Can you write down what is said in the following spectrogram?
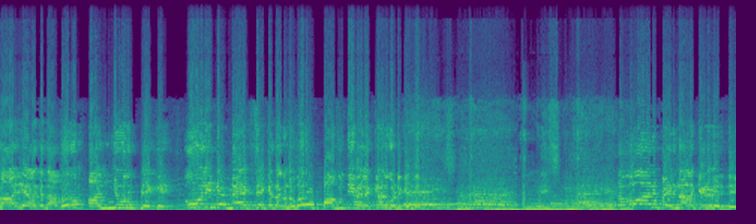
സാരികളൊക്കെ താ വെറും അഞ്ഞൂറ് ഉറുപ്പ്യക്ക്. ഓലിന്റെ മാക്സ് ഒക്കെ തകണു വെറും പകുതി വിലക്കാണ് കൊടുക്കേണ്ടത്. പെരുന്നാളൊക്കെയാണ് വരുന്നത്.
